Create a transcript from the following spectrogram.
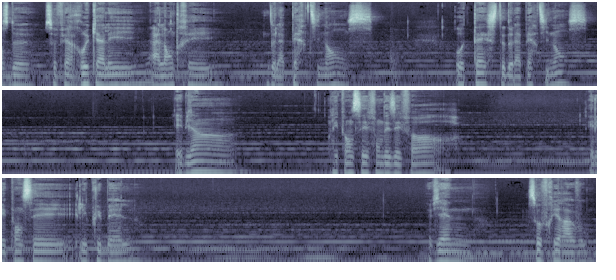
De se faire recaler à l'entrée de la pertinence, au test de la pertinence, eh bien, les pensées font des efforts, et les pensées les plus belles viennent s'offrir à vous.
